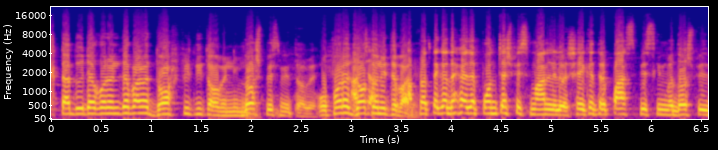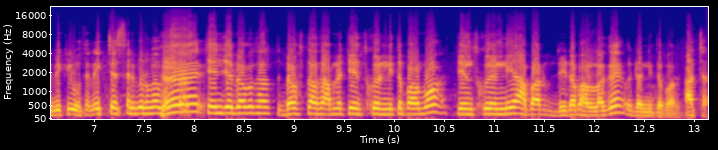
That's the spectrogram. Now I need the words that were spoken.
একটা দুইটা করে নিতে পারবে দশ পিস নিতে হবে 10 পিস নিতে হবে। ওপরে যত আচ্ছা, নিতে পারে। আপনার থেকে দেখা যায় 50 পিস মাল নিল সেই ক্ষেত্রে 5 পিস কিংবা 10 পিস বিক্রি করতেন এক্সচেঞ্জের কোনো ব্যবস্থা হ্যাঁ চেঞ্জের ব্যবস্থা ব্যবস্থা আছে আপনি চেঞ্জ করে নিতে পারব। চেঞ্জ করে নিয়ে আবার যেটা ভালো লাগে ওটা নিতে পারব। আচ্ছা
